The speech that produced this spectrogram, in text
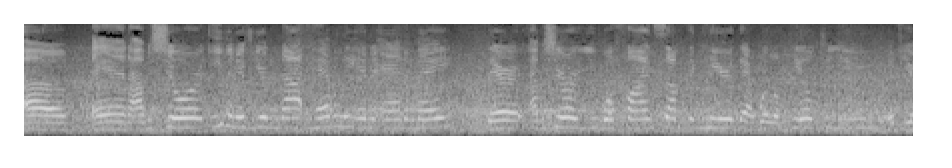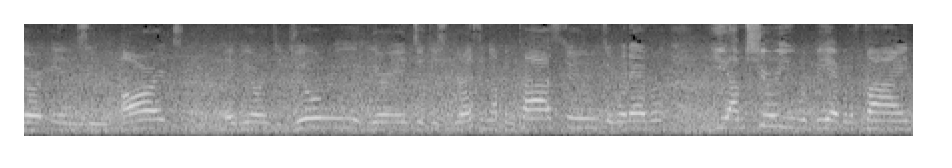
Um, and I'm sure even if you're not heavily into anime, there I'm sure you will find something here that will appeal to you if you're into art, if you're into jewelry, if you're into just dressing up in costumes or whatever. You, I'm sure you would be able to find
